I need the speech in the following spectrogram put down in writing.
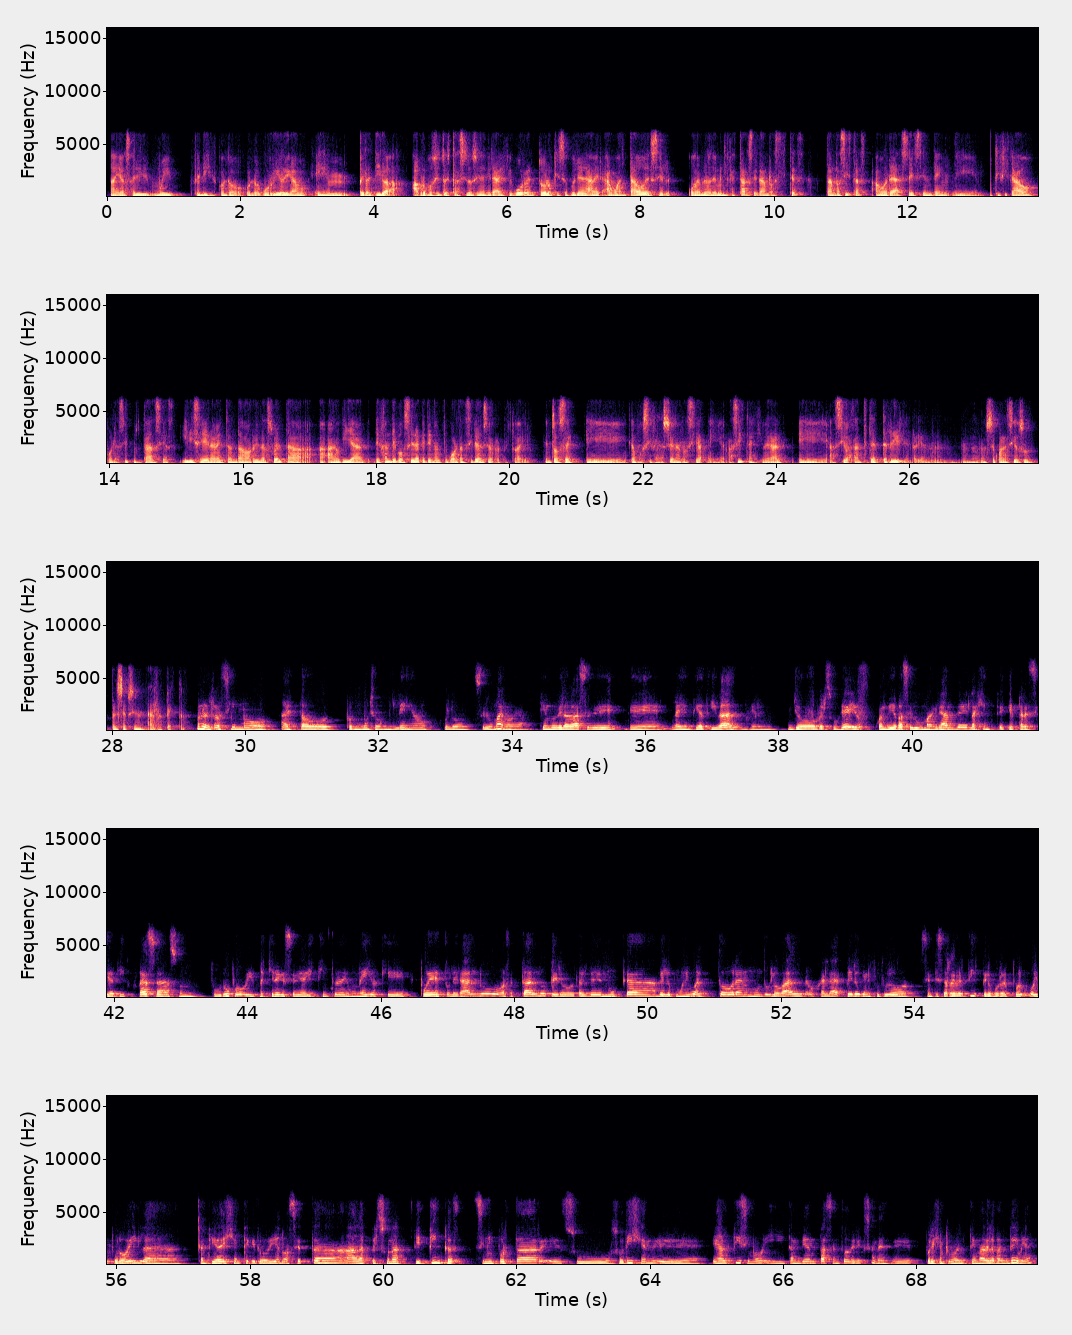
nadie va a salir muy feliz con lo, con lo ocurrido, digamos, em, pero al tiro, a, propósito de estas situaciones graves que ocurren, todos los que se podrían haber aguantado de ser, o al menos de manifestarse tan racistas, tan racistas, ahora se sienten eh, justificados por las circunstancias y dice han dado rienda suelta a, lo que ya dejan de considerar que tengan que guardar silencio respecto a ello. Entonces, eh, las vociferaciones eh, racistas en general eh, han sido bastante terribles, en realidad. No, sé cuál ha sido su percepción al respecto. Bueno, el racismo ha estado por muchos milenios con los seres humanos, entiendo de la base de, la identidad tribal, del yo versus ellos. Cuando ya pasa el grupo más grande, la gente que es parecida a ti, tu raza, son tu grupo y cualquiera que se vea distinto es un ellos que puedes tolerarlo o aceptarlo, pero tal vez nunca verlo como un igual. Todo ahora en un mundo global, ojalá espero que en el futuro se empiece a revertir, pero por, hoy por hoy la cantidad de gente que todavía no acepta a las personas distintas sin importar eh, su, su, origen, eh, es altísimo y también pasa en todas direcciones. Eh, por ejemplo, con el tema de la pandemia,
